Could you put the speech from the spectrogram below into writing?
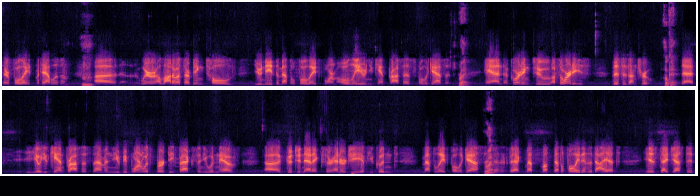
their folate metabolism, mm-hmm. uh, where a lot of us are being told you need the methylfolate form only and you can't process folic acid. Right. And according to authorities, this is untrue. Okay. That you know you can process them, and you'd be born with birth defects, and you wouldn't have uh, good genetics or energy if you couldn't methylate folic acid. Right. And in fact, meth- methylfolate in the diet is digested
